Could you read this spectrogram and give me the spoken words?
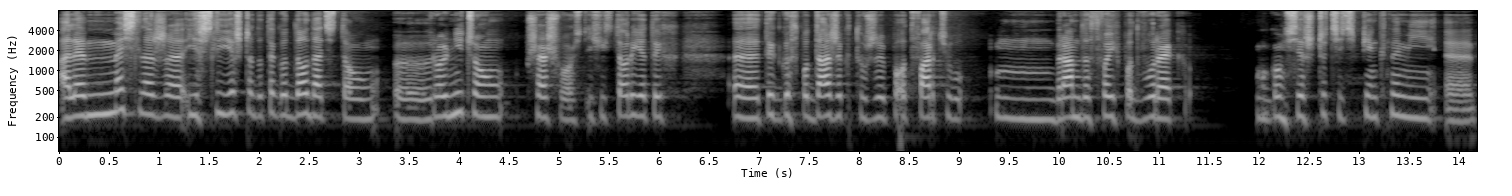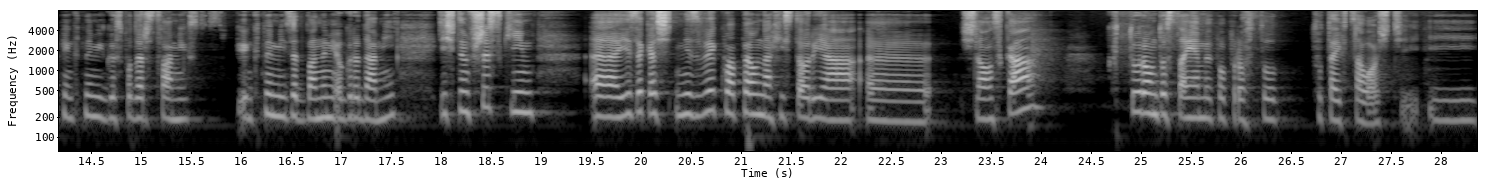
Ale myślę, że jeśli jeszcze do tego dodać tą y, rolniczą przeszłość i historię tych, y, tych gospodarzy, którzy po otwarciu mm, bram do swoich podwórek mogą się szczycić pięknymi, y, pięknymi gospodarstwami, pięknymi, zadbanymi ogrodami. Gdzieś w tym wszystkim e, jest jakaś niezwykła, pełna historia e, śląska, którą dostajemy po prostu tutaj w całości. I,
